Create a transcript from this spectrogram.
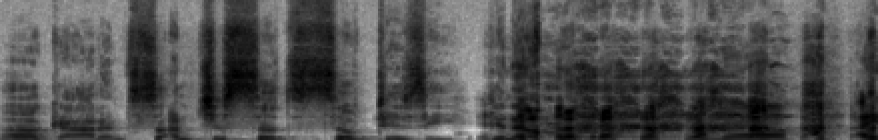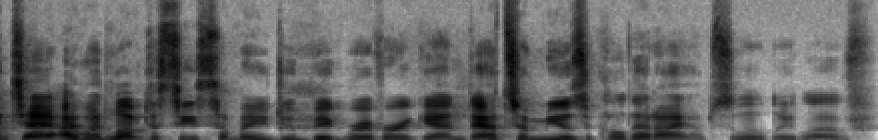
oh god, I'm so, I'm just so so dizzy, you know. no, I tell you, I would love to see somebody do Big River again. That's a musical that I absolutely love.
